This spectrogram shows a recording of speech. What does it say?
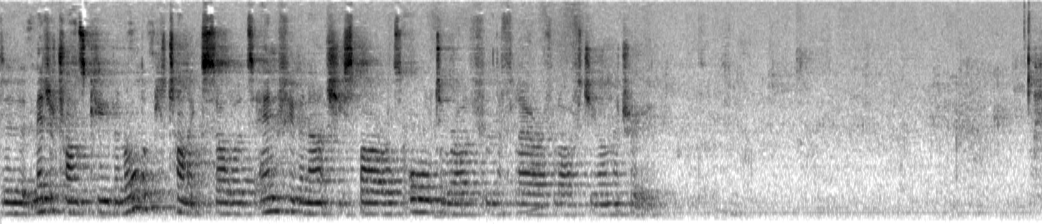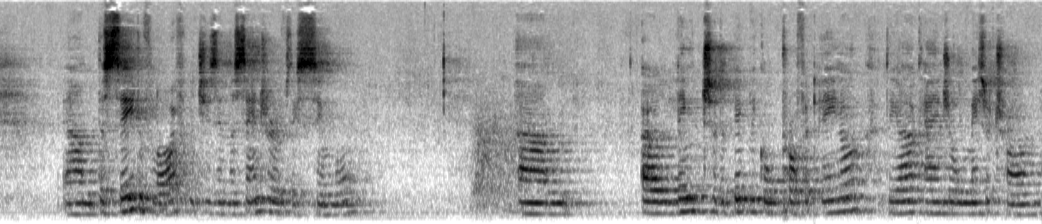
the Metatron's cube and all the Platonic solids and Fibonacci spirals all derived from the flower of life geometry. Um, the seed of life, which is in the centre of this symbol, um, are linked to the biblical prophet Enoch, the archangel Metatron,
